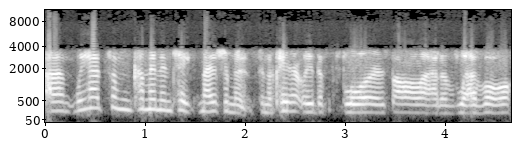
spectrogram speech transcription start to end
um we had someone come in and take measurements and apparently the floor is all out of level.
